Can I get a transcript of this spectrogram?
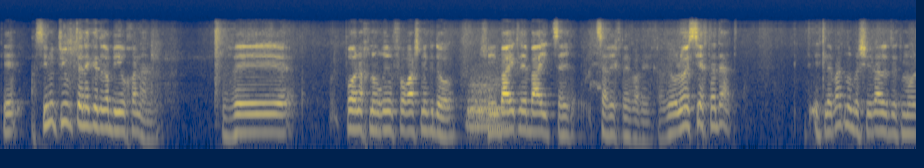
כן? עשינו טיובטה נגד רבי יוחנן, ופה אנחנו אומרים מפורש נגדו, שמבית לבית צריך, צריך לברך, אבל הוא לא יסיח את הדעת. התלבטנו בשאלה הזאת אתמול,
